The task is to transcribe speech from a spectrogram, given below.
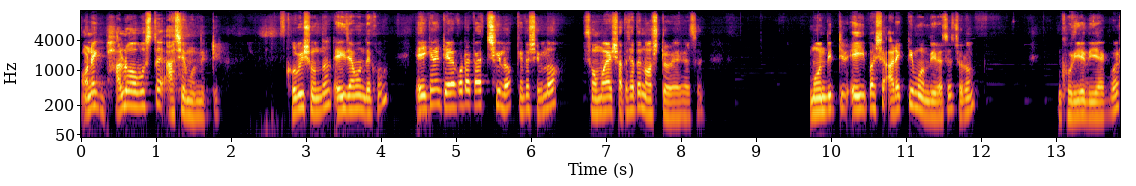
অনেক ভালো অবস্থায় আছে মন্দিরটি। খুবই সুন্দর। এই যেমন দেখুন, এইখানে টেরাকোটা কাজ ছিল, কিন্তু সেগুলো সময়ের সাথে সাথে নষ্ট হয়ে গেছে। মন্দিরটির এই পাশে আরেকটি মন্দির আছে, চলুন ঘুরিয়ে দিই একবার।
